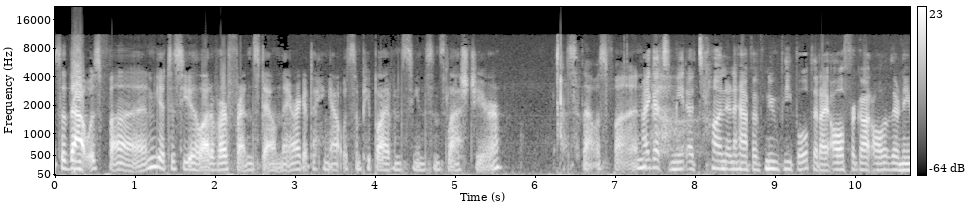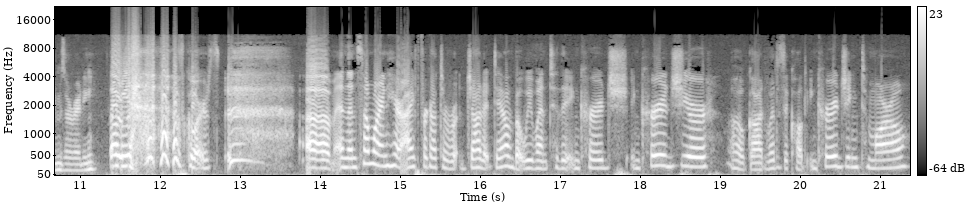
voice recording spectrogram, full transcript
So that was fun. Get to see a lot of our friends down there. I got to hang out with some people I haven't seen since last year. So that was fun. I got to meet a ton and a half of new people that I all forgot all of their names already. Oh yeah, of course. Um, and then somewhere in here, I forgot to r- jot it down, but we went to the encourage encourage your oh god, what is it called? Encouraging tomorrow.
